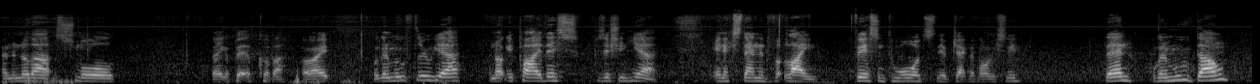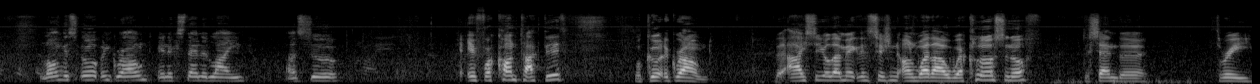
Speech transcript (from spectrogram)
and another small, like a bit of cover. Alright, we're going to move through here and occupy this position here in extended foot line, facing towards the objective, obviously. Then we're going to move down along this open ground in extended line as so if we're contacted we'll go to ground. The IC will then make the decision on whether we're close enough to send the three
